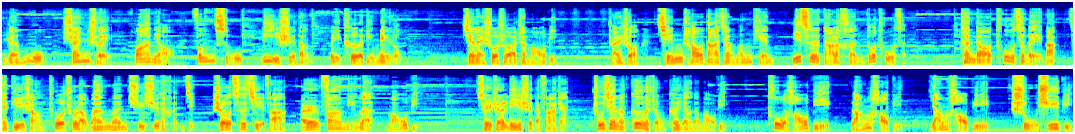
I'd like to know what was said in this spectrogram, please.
人物、山水、花鸟、风俗、历史等为特定内容。先来说说这毛笔。传说秦朝大将蒙恬一次打了很多兔子，看到兔子尾巴在地上拖出了弯弯曲曲的痕迹，受此启发而发明了毛笔。随着历史的发展，出现了各种各样的毛笔，兔毫笔、狼毫笔、羊毫笔。鼠须笔、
